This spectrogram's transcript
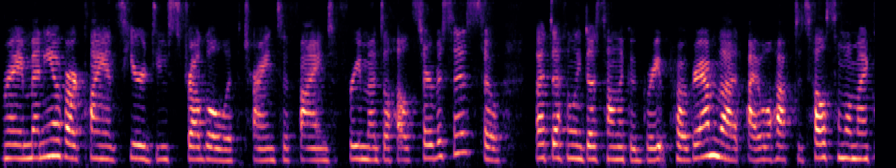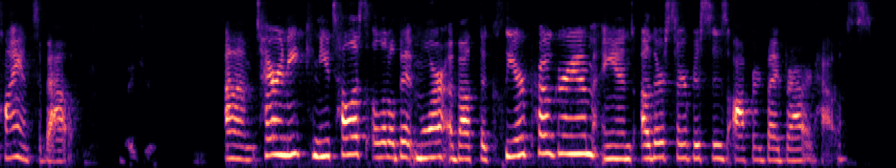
Right. Many of our clients here do struggle with trying to find free mental health services. So that definitely does sound like a great program that I will have to tell some of my clients about. Thank you. Um, can you tell us a little bit more about the CLEAR program and other services offered by Broward House?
